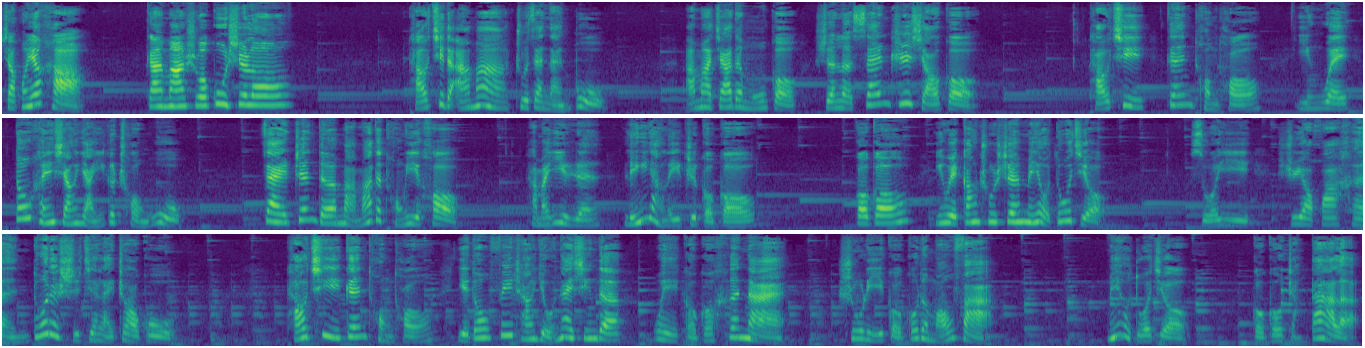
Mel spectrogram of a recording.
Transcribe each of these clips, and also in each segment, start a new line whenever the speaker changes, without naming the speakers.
小朋友好，干妈说故事喽。淘气的阿妈住在南部，阿妈家的母狗生了三只小狗。淘气跟彤彤因为都很想养一个宠物，在征得妈妈的同意后，他们一人领养了一只狗狗。狗狗因为刚出生没有多久，所以需要花很多的时间来照顾。淘气跟彤彤也都非常有耐心的喂狗狗喝奶，梳理狗狗的毛发。没有多久，狗狗长大了，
